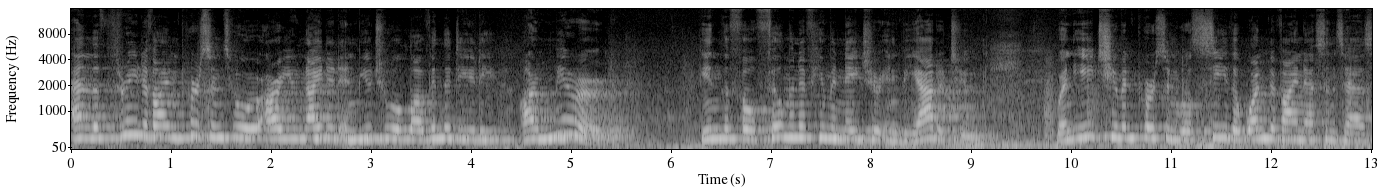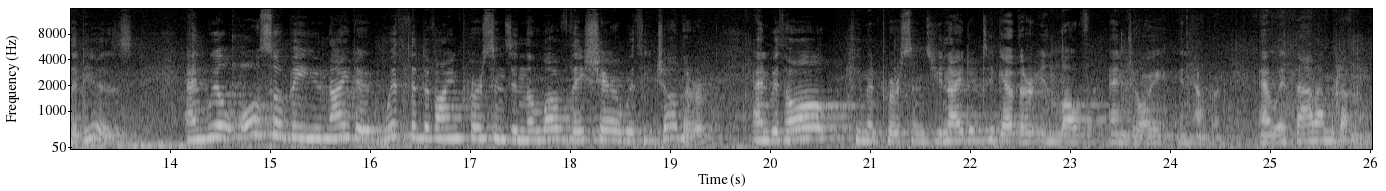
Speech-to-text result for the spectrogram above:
and the three divine persons who are united in mutual love in the deity are mirrored in the fulfillment of human nature in beatitude, when each human person will see the one divine essence as it is, and will also be united with the divine persons in the love they share with each other, and with all human persons united together in love and joy in heaven. And with that, I'm done.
